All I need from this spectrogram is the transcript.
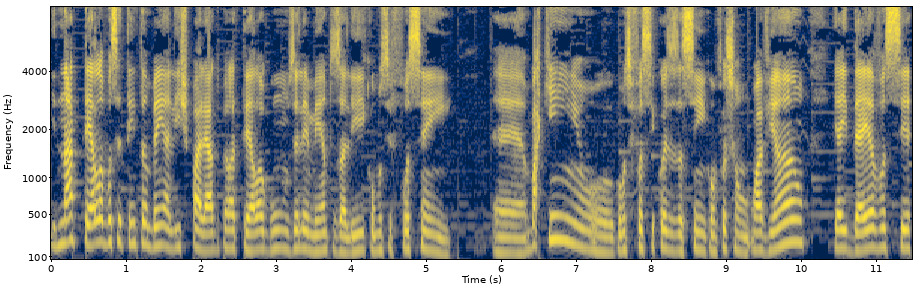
e na tela você tem também ali espalhado pela tela alguns elementos ali, como se fossem é, um barquinho, como se fosse coisas assim, como se fosse um, um avião. E a ideia é você,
